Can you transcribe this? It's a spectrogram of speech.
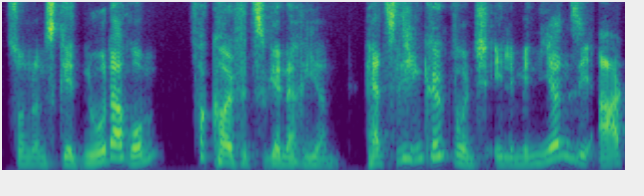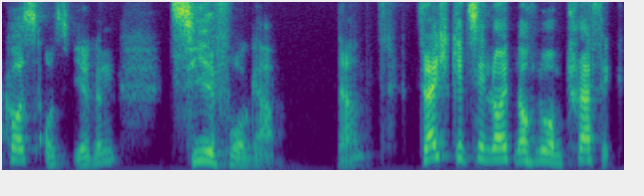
sondern es geht nur darum, Verkäufe zu generieren. Herzlichen Glückwunsch. Eliminieren Sie Arkos aus Ihren Zielvorgaben. Ja? Vielleicht geht es den Leuten auch nur um Traffic.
